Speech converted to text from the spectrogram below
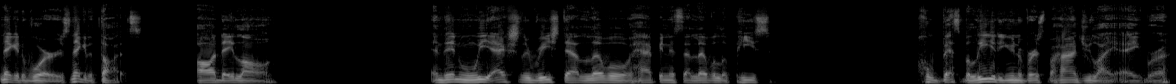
Negative words. Negative thoughts. All day long. And then when we actually reach that level of happiness, that level of peace, who best believe the universe behind you, like, hey, bruh,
